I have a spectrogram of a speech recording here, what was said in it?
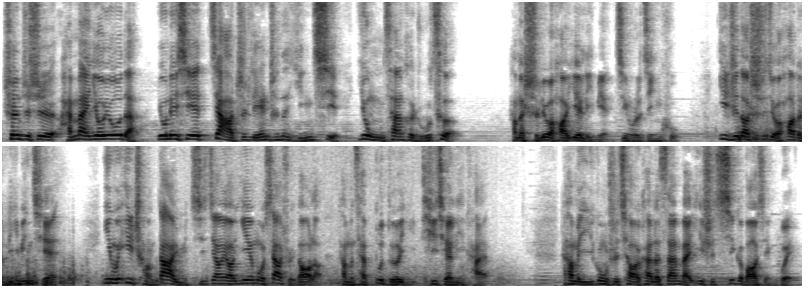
甚至是还慢悠悠的用那些价值连城的银器用餐和如厕。他们十六号夜里面进入了金库，一直到十九号的黎明前，因为一场大雨即将要淹没下水道了，他们才不得已提前离开。他们一共是撬开了三百一十七个保险柜，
